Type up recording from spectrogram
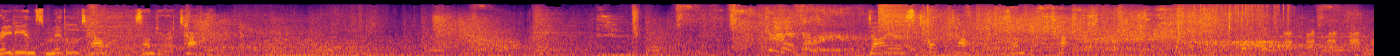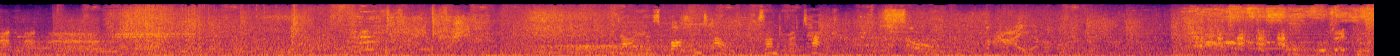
Radiant's middle tower is under attack. Get over here! Dire's top tower is under attack. Dire's bottom tower is under attack. So vile. Was that good?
